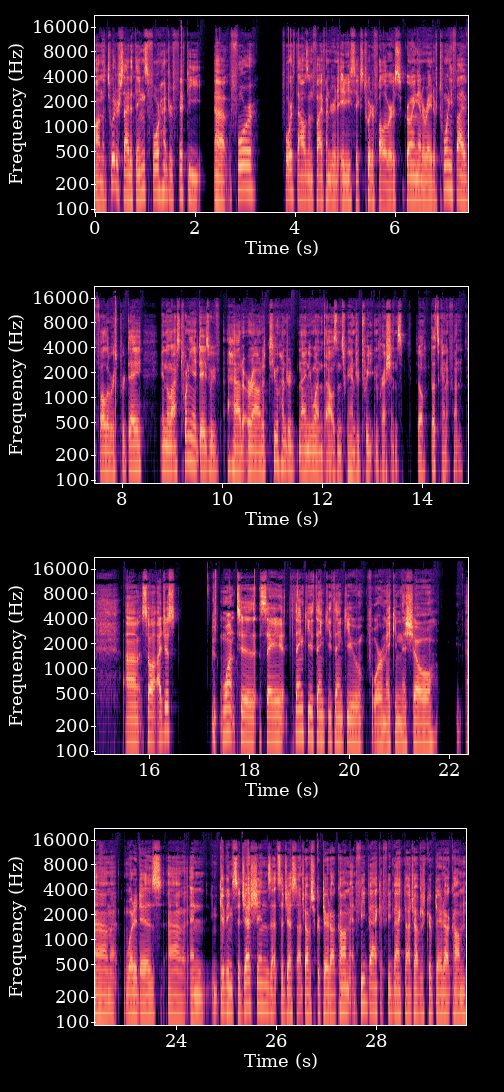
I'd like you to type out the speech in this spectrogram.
on the Twitter side of things 450, uh, 4, 4,586 Twitter followers, growing at a rate of 25 followers per day. In the last 28 days, we've had around 291,300 tweet impressions. So that's kind of fun. Uh, so I just want to say thank you, thank you, thank you for making this show um, what it is uh, and giving suggestions at suggest.javascriptair.com and feedback at feedback.javascriptair.com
